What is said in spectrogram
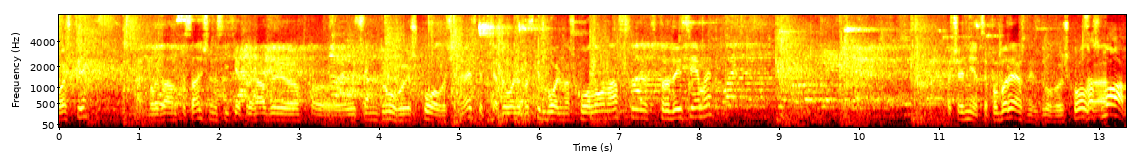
гості. Богдан Писанчин, наскільки я пригадую, е, учень другої школи Чернівецька, така доволі баскетбольна школа у нас е, з традиціями. Хоча ні, це побережник з другої школи. а- Заслон!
